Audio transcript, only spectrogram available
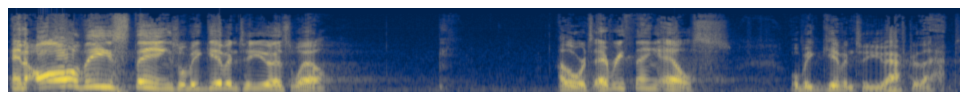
and all these things will be given to you as well. In other words, everything else will be given to you after that.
